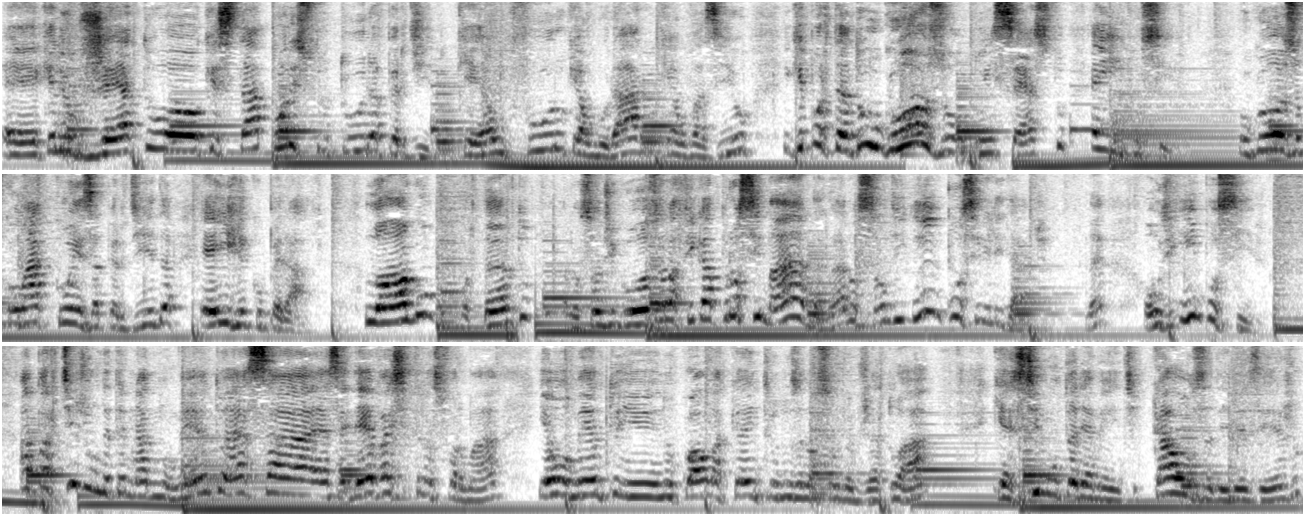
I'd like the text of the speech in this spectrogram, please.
é aquele objeto que está por estrutura perdido, que é um furo, que é um buraco, que é um vazio, e que, portanto, o gozo do incesto é impossível. O gozo com a coisa perdida é irrecuperável. Logo, portanto, a noção de gozo ela fica aproximada da noção de impossibilidade, né? ou de impossível. A partir de um determinado momento, essa, essa ideia vai se transformar e é um momento no qual Lacan introduz a noção de objeto A, que é simultaneamente causa de desejo,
